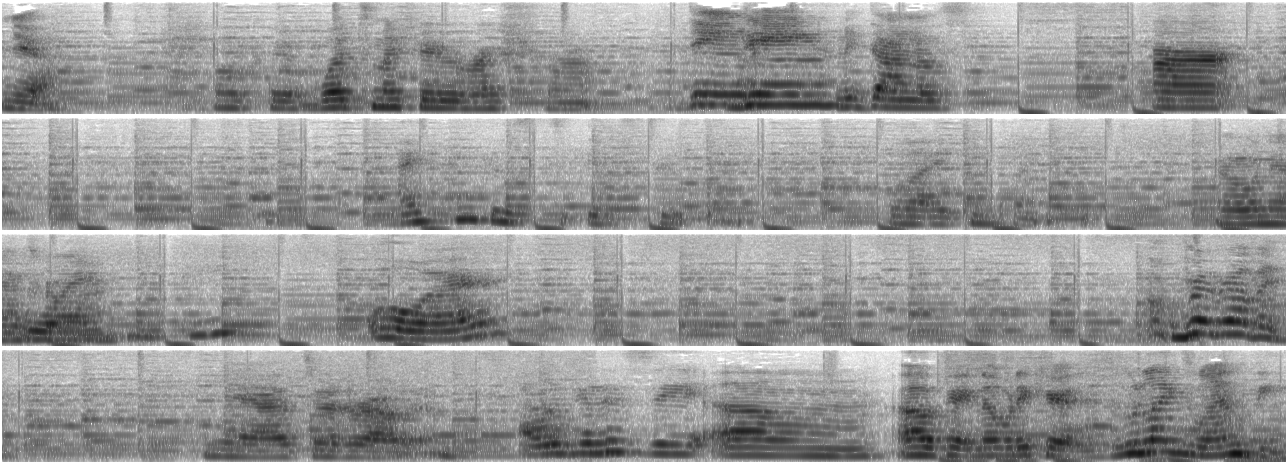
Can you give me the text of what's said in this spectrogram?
Yeah. Okay, what's my favorite restaurant? Ding, ding, McDonald's. Uh, I think it's it's two things. Well, I think one piece. I want to answer One one. or Red Robin. Yeah, it's Red Robin. I was gonna say um Okay, nobody cares. Who likes Wendy's?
